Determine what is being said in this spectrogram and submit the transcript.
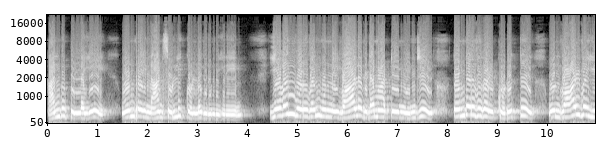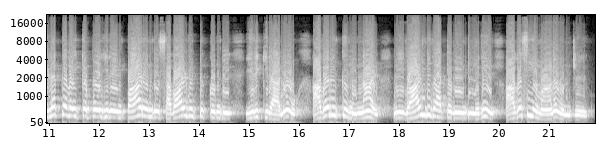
அன்பு பிள்ளையே ஒன்றை நான் சொல்லிக் கொள்ள விரும்புகிறேன். எவன் ஒருவன் உன்னை வாழ விடமாட்டேன் என்று தொந்தரவுகள் கொடுத்து உன் வாழ்வை இழக்க வைக்கப் போகிறேன் பார் என்று சவால் விட்டு கொண்டு இருக்கிறானோ? அவருக்கு முன்னால் நீ வாழ்ந்து காட்ட வேண்டியது அவசியமான ஒன்று.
